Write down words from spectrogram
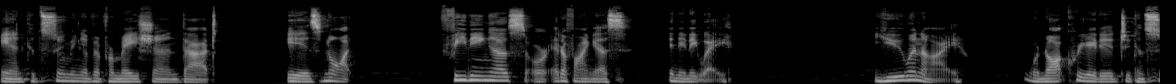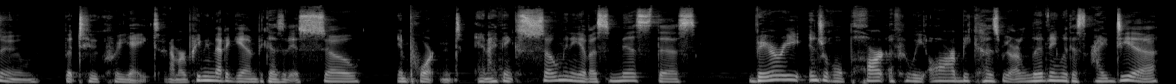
and consuming of information that is not feeding us or edifying us in any way. You and I were not created to consume, but to create. And I'm repeating that again because it is so important. And I think so many of us miss this very integral part of who we are because we are living with this idea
